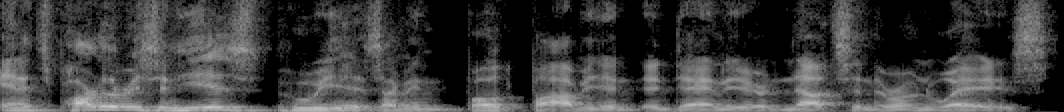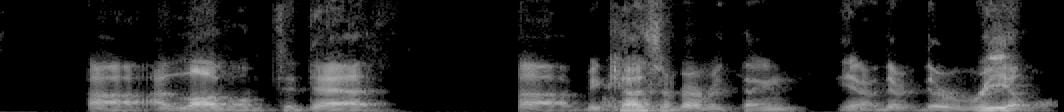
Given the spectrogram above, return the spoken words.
and it's part of the reason he is who he is. I mean, both Bobby and, and Danny are nuts in their own ways. Uh, I love them to death uh, because of everything. You know, they're they're real,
